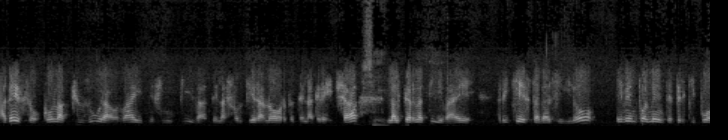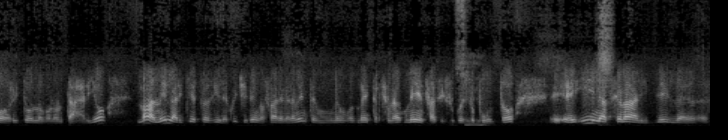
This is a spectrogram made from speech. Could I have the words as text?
Adesso con la chiusura ormai definitiva della frontiera nord della Grecia, sì. l'alternativa è richiesta d'asilo, eventualmente per chi può ritorno volontario, ma nella richiesta d'asilo, e qui ci tengo a fare veramente un, metterci una, un'enfasi su questo sì. punto, eh, eh i nazionali del, eh,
